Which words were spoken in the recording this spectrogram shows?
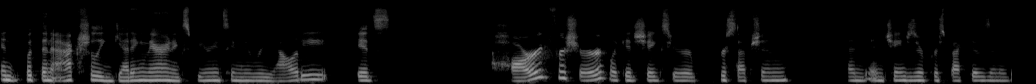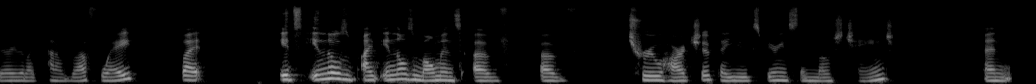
And but then actually getting there and experiencing the reality, it's hard for sure. Like it shakes your perception and and changes your perspectives in a very like kind of rough way. But it's in those in those moments of of true hardship that you experience the most change. And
